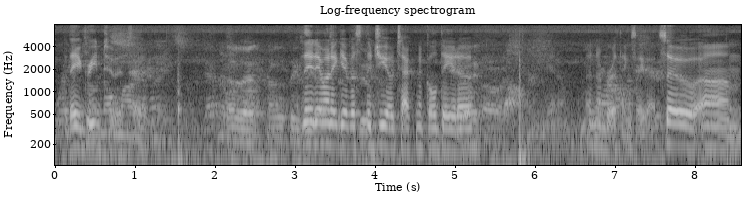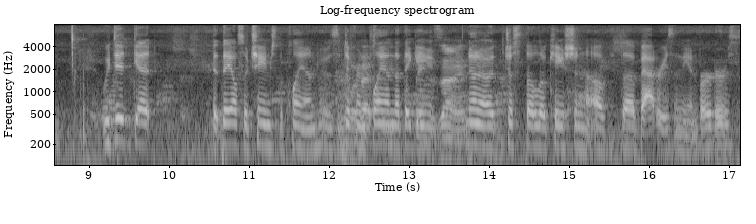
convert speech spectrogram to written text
But They agreed to it, so. None of that, none of the. They didn't want to give us the geotechnical data, you know, a number of things like that. So, um, we did get, they also changed the plan. It was a different to plan the that they gave. design. No, no, just the location of the batteries and the inverters.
